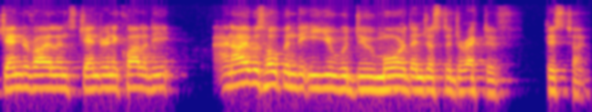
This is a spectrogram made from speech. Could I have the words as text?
gender violence, gender inequality, and I was hoping the EU would do more than just a directive this time.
